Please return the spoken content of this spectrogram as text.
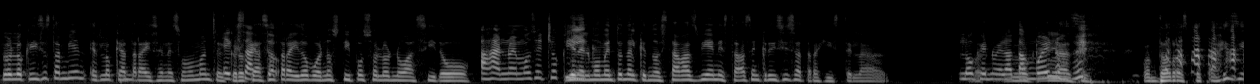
Pero lo que dices también es lo que atraes en ese momento. Y creo que has atraído buenos tipos, solo no ha sido... Ajá, no hemos hecho Y clic. en el momento en el que no estabas bien y estabas en crisis, atrajiste la... lo que no era tan bueno. con todo respeto. Ay, sí,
